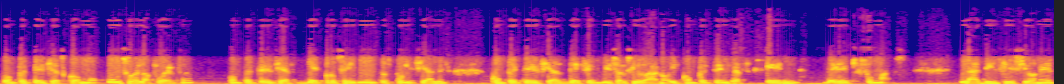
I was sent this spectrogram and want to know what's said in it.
Competencias como uso de la fuerza, competencias de procedimientos policiales, competencias de servicio al ciudadano y competencias en derechos humanos. Las decisiones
